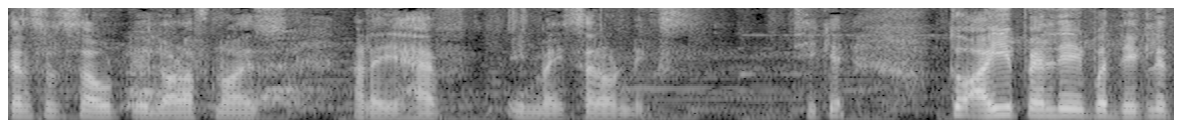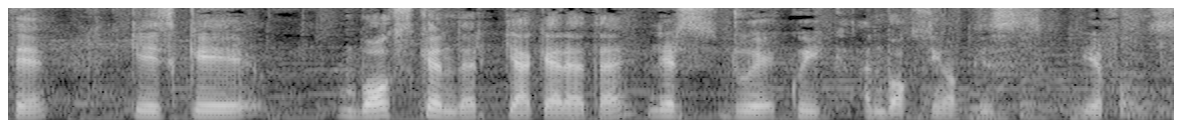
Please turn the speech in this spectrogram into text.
cancels out a lot of noise that I in my surroundings ठीक है? तो आइए पहले एक बार देख लेते हैं कि इसके बॉक्स के अंदर क्या क्या रहता है। Let's do a quick unboxing of this earphones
